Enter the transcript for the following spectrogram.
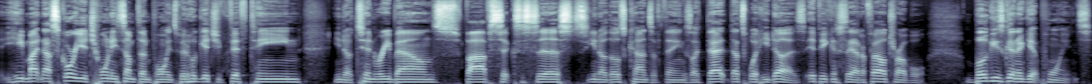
he might not score you 20 something points, but he'll get you 15, you know, 10 rebounds, five, six assists, you know, those kinds of things like that. That's what he does if he can stay out of foul trouble. Boogie's going to get points.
